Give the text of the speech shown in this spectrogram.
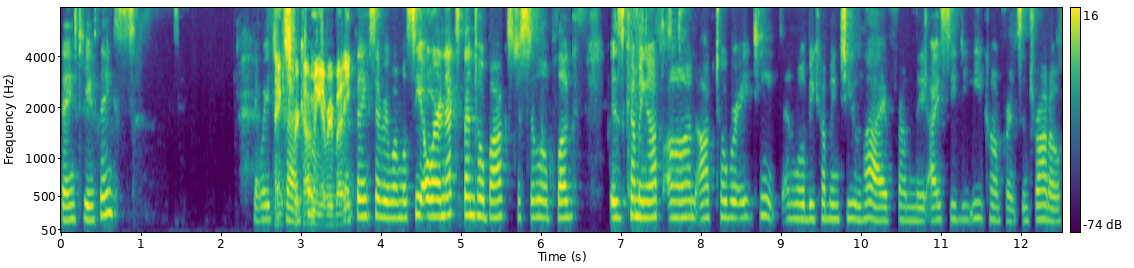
Thank you. Thanks. Can't wait to Thanks for coming, everybody. Thanks, everyone. We'll see. Oh, our next bento box, just a little plug, is coming up on October 18th, and we'll be coming to you live from the ICDE conference in Toronto.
